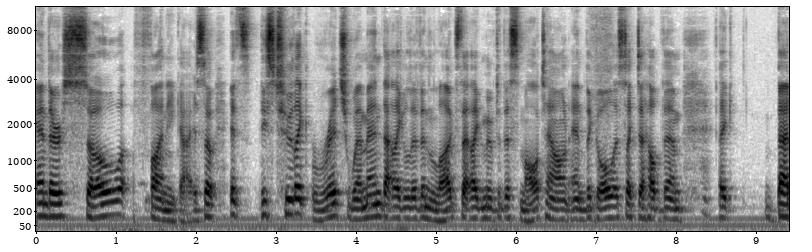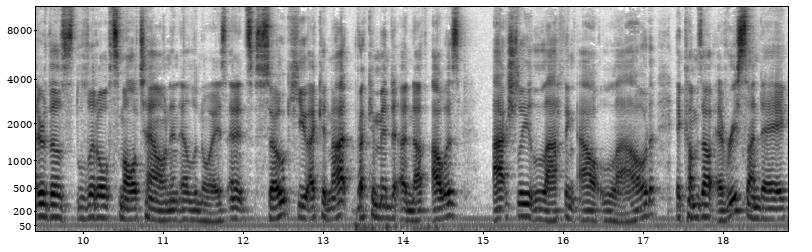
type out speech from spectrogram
and they're so funny, guys. So it's these two like rich women that like live in Lux that like move to this small town and the goal is like to help them like better this little small town in Illinois and it's so cute. I could not recommend it enough. I was actually laughing out loud. It comes out every Sunday.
